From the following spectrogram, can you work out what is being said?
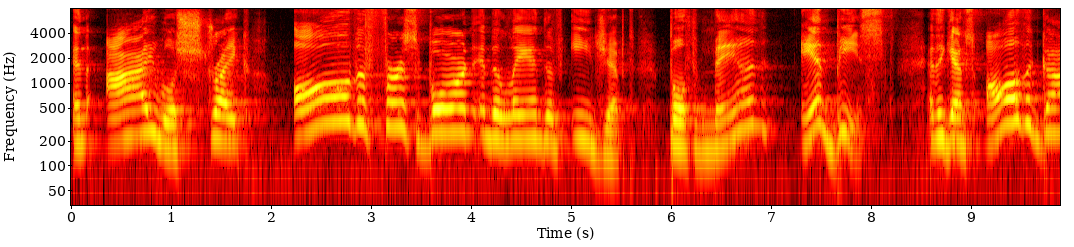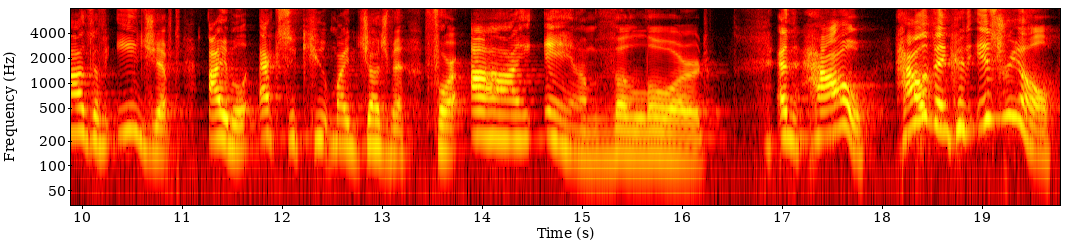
and I will strike all the firstborn in the land of Egypt, both man and beast. And against all the gods of Egypt I will execute my judgment, for I am the Lord. And how? How then could Israel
